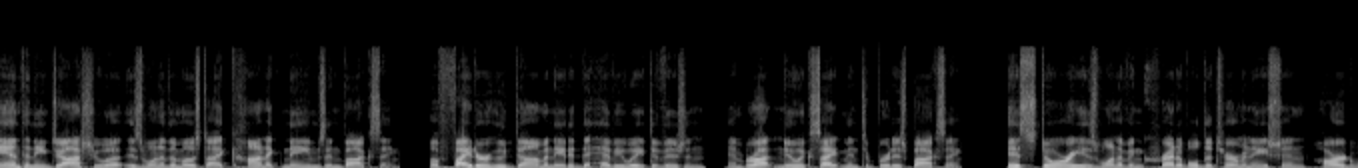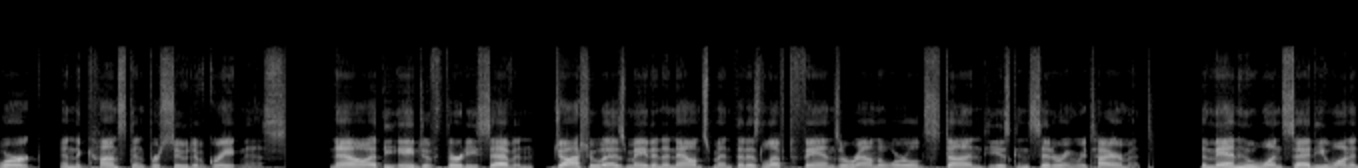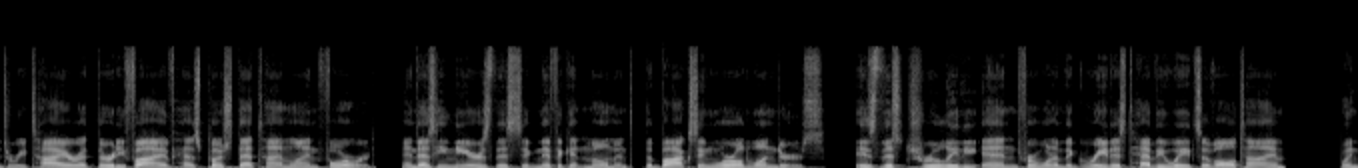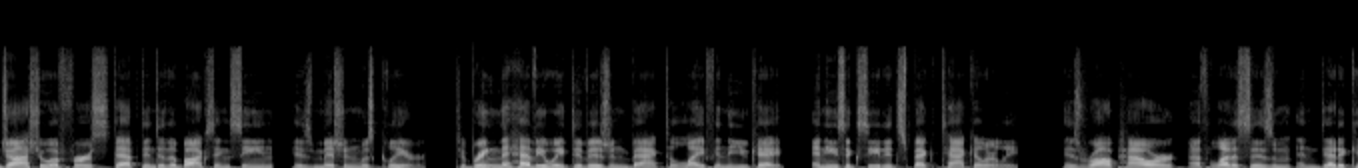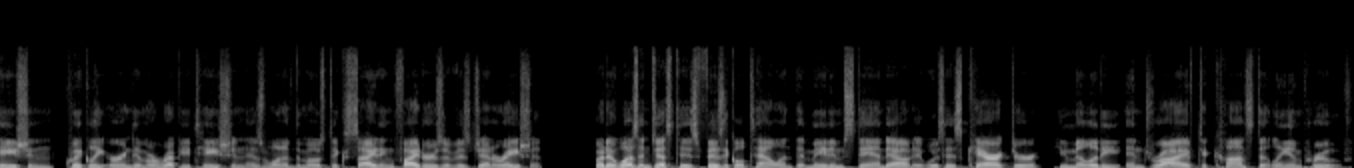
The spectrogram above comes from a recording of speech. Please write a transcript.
Anthony Joshua is one of the most iconic names in boxing, a fighter who dominated the heavyweight division and brought new excitement to British boxing. His story is one of incredible determination, hard work, and the constant pursuit of greatness. Now, at the age of 37, Joshua has made an announcement that has left fans around the world stunned he is considering retirement. The man who once said he wanted to retire at 35 has pushed that timeline forward, and as he nears this significant moment, the boxing world wonders is this truly the end for one of the greatest heavyweights of all time? When Joshua first stepped into the boxing scene, his mission was clear to bring the heavyweight division back to life in the UK, and he succeeded spectacularly. His raw power, athleticism, and dedication quickly earned him a reputation as one of the most exciting fighters of his generation. But it wasn't just his physical talent that made him stand out, it was his character, humility, and drive to constantly improve.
